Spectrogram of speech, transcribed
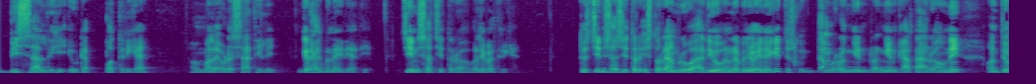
बिस सालदेखि एउटा पत्रिका मलाई एउटा साथीले ग्राहक बनाइदिएको थिएँ चिन सचित्र भन्ने पत्रिका। त्यो चिन सचित्र यस्तो राम्रो हो आदि हो भनेर पनि होइन कि? त्यसको एकदम रङ्गिन रङ्गिन गाताहरू आउने अनि त्यो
